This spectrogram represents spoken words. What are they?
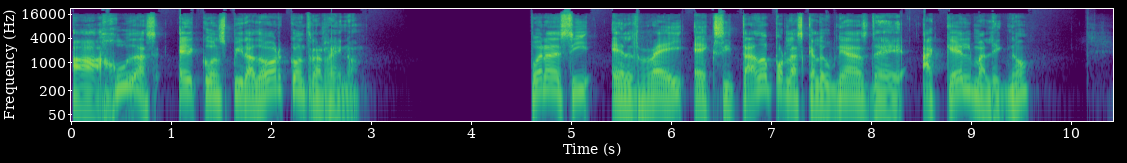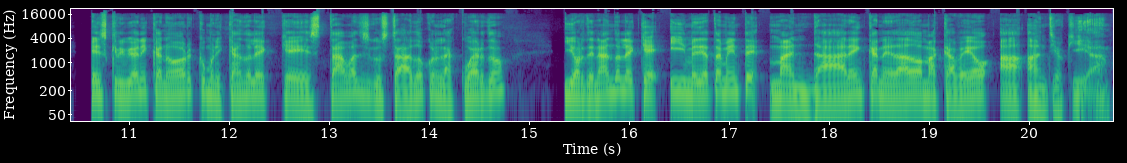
a Judas, el conspirador contra el reino. Fuera de sí, el rey, excitado por las calumnias de aquel maligno, escribió a Nicanor comunicándole que estaba disgustado con el acuerdo y ordenándole que inmediatamente mandara encanedado a Macabeo a Antioquía.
